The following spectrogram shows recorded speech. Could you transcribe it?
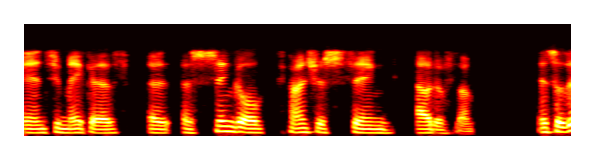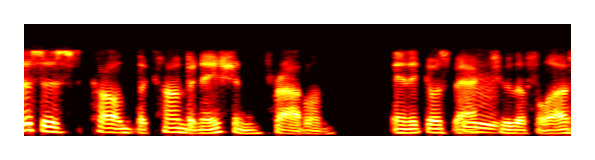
and to make a, a, a single conscious thing out of them. And so this is called the combination problem. And it goes back mm. to the, philosoph-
